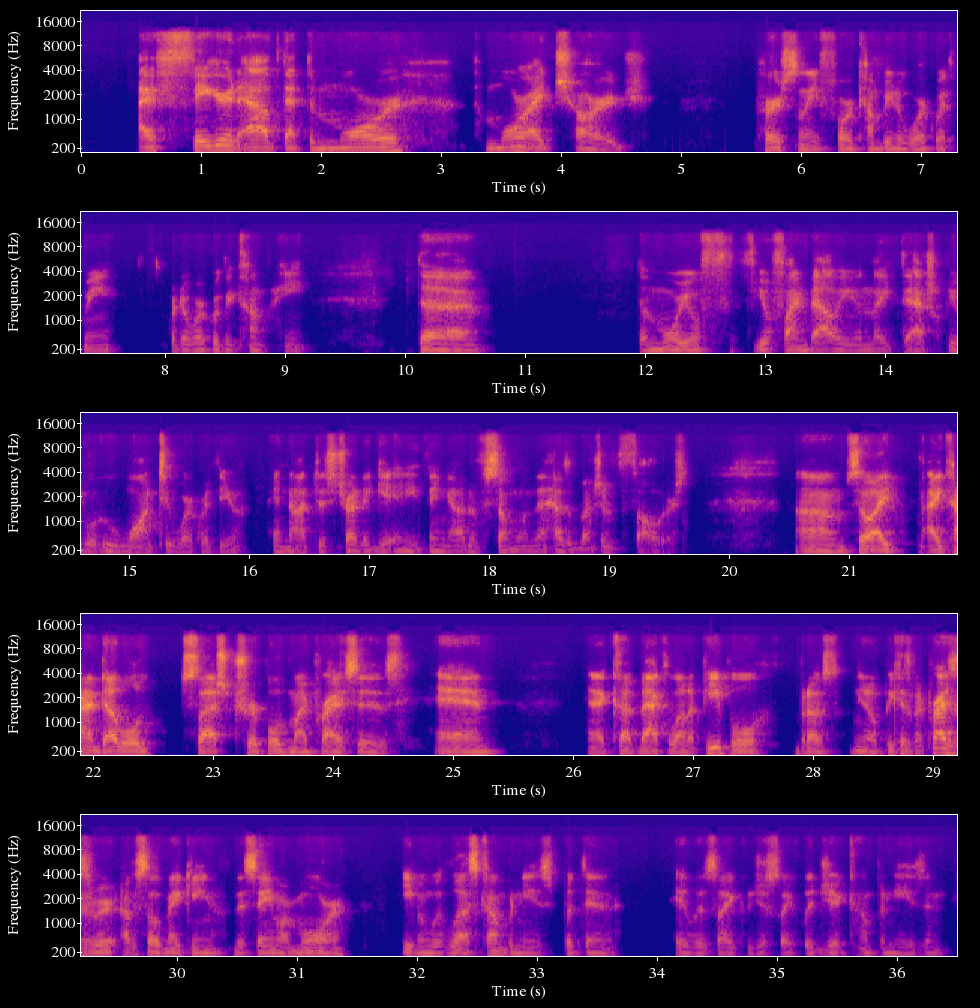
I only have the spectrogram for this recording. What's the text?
I figured out that the more the more I charge personally for a company to work with me or to work with a company, the the more you'll you'll find value in like the actual people who want to work with you and not just try to get anything out of someone that has a bunch of followers. Um, so I I kind of doubled slash tripled my prices and and I cut back a lot of people, but I was you know because my prices were I was still making the same or more even with less companies but then it was like just like legit companies. And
